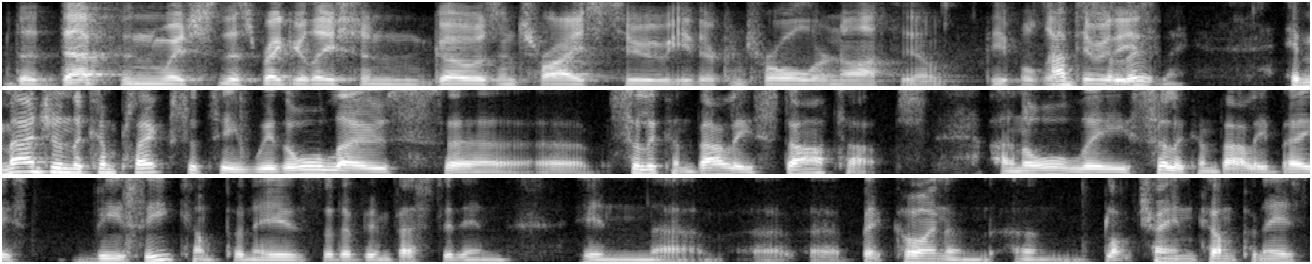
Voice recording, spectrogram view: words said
the depth in which this regulation goes and tries to either control or not, you know, people's activities. Absolutely. Imagine the complexity with all those uh, uh, Silicon Valley startups and all the Silicon Valley-based VC companies that have invested in in um, uh, uh, Bitcoin and, and, blockchain companies.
